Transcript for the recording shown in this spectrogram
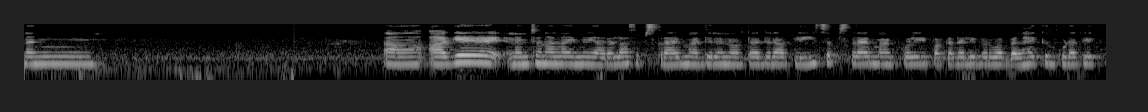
ನನ್ನ ಹಾಗೆ ನನ್ನ ಚಾನಲ್ನ ಇನ್ನು ಯಾರೆಲ್ಲ ಸಬ್ಸ್ಕ್ರೈಬ್ ಮಾಡ್ತೀರಾ ನೋಡ್ತಾ ಇದ್ದೀರಾ ಪ್ಲೀಸ್ ಸಬ್ಸ್ಕ್ರೈಬ್ ಮಾಡ್ಕೊಳ್ಳಿ. ಪಕ್ಕದಲ್ಲಿ ಬರುವ ಬೆಲ್ ಹೈಕನ್ ಕೂಡ ಕ್ಲಿಕ್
